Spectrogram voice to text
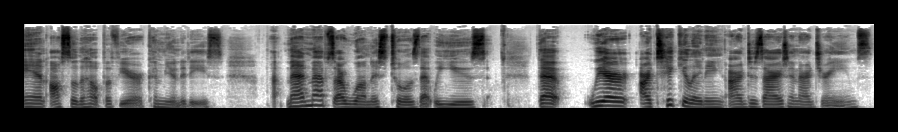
and also the help of your communities. Uh, Mad Maps are wellness tools that we use that we are articulating our desires and our dreams,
